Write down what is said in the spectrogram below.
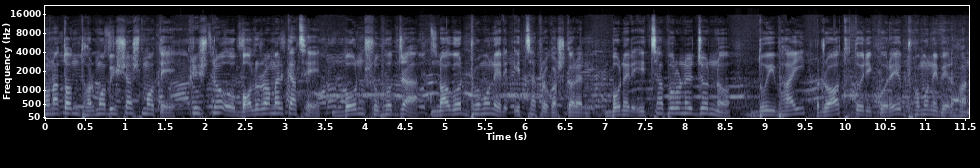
সনাতন ধর্মবিশ্বাস মতে কৃষ্ণ ও বলরামের কাছে বোন সুভদ্রা নগর ভ্রমণের ইচ্ছা প্রকাশ করেন। বোনের ইচ্ছা পূরণের জন্য দুই ভাই রথ তৈরি করে ভ্রমণে বের হন।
